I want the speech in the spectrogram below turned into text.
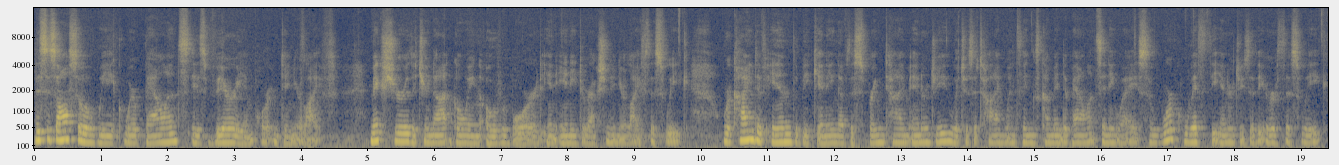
This is also a week where balance is very important in your life. Make sure that you're not going overboard in any direction in your life this week. We're kind of in the beginning of the springtime energy, which is a time when things come into balance anyway. So work with the energies of the earth this week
